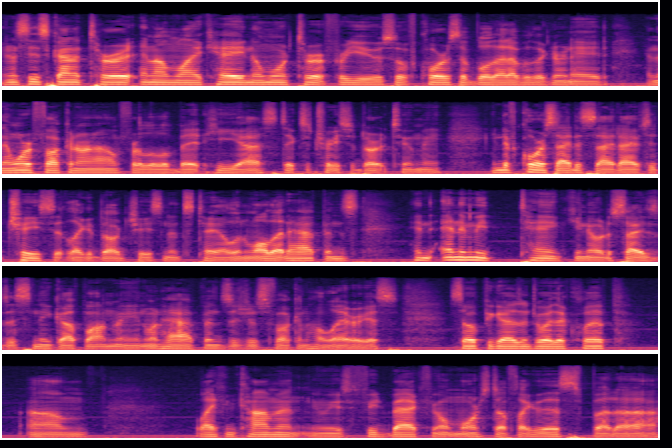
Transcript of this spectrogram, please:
and I see this guy in a turret, and I'm like, hey, no more turret for you, so of course I blow that up with a grenade. And then we're fucking around for a little bit, he uh, sticks a tracer dart to me. And of course I decide I have to chase it like a dog chasing its tail, and while that happens, an enemy tank, you know, decides to sneak up on me, and what happens is just fucking hilarious. So hope you guys enjoy the clip. Um, like and comment, and leave feedback if you want more stuff like this. But uh,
